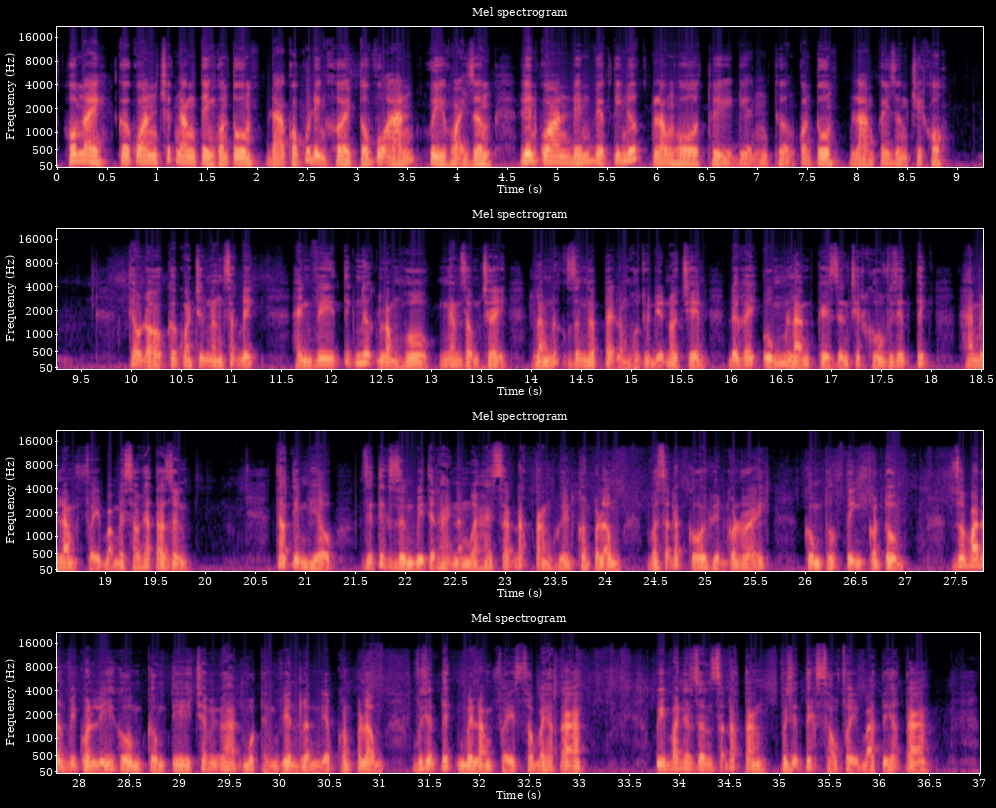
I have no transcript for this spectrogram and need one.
Hôm nay, cơ quan chức năng tỉnh Con Tum đã có quyết định khởi tố vụ án hủy hoại rừng liên quan đến việc tích nước lòng hồ thủy điện Thượng Con Tum làm cây rừng chết khô. Theo đó, cơ quan chức năng xác định hành vi tích nước lòng hồ ngăn dòng chảy làm nước dâng ngập tại lòng hồ thủy điện nói trên đã gây úng làm cây rừng chết khô với diện tích 25,36 hecta rừng. Theo tìm hiểu, diện tích rừng bị thiệt hại nằm ở hai xã Đắc Tăng, huyện Con Plong và xã Đắc Côi, huyện Con Rẫy, cùng thuộc tỉnh Con Tum. Do ba đơn vị quản lý gồm công ty trách nhiệm hữu hạn một thành viên lâm nghiệp Con Plong với diện tích 15,67 ha, Ủy ban nhân dân xã Đắc Tăng với diện tích 6,34 ha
